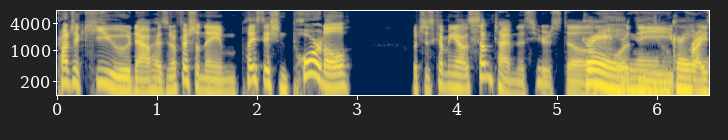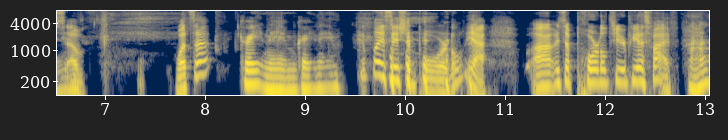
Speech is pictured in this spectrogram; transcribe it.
Project Q now has an official name, PlayStation Portal, which is coming out sometime this year still Great for name, the price name. of what's that? great name. Great name. The PlayStation Portal, yeah, uh, it's a portal to your PS5 Uh-huh.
